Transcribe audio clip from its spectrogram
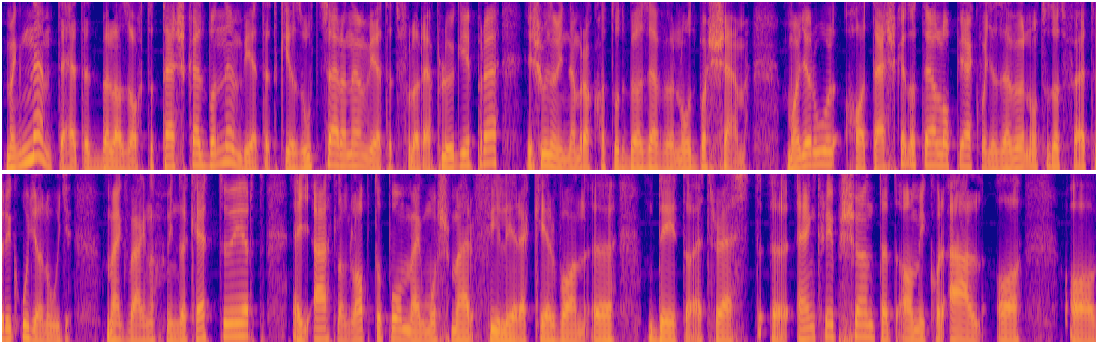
meg nem teheted bele az aktatáskádba, nem viheted ki az utcára, nem viheted fel a repülőgépre, és ugyanúgy nem rakhatod be az Evernote-ba sem. Magyarul, ha a táskádat ellopják, vagy az Evernote-odat feltörik, ugyanúgy megvágnak mind a kettőért. Egy átlag laptopon meg most már filérekért van uh, data at rest uh, encryption, tehát amikor áll a a,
